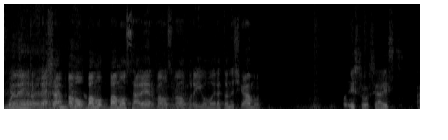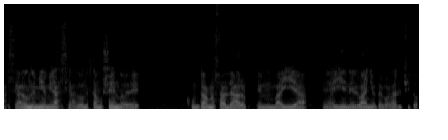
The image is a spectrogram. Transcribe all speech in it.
Vamos, vamos, vamos a ver, vamos, vamos por ahí, vamos a ver hasta dónde llegamos. Por eso, o sea, es hacia dónde, mira, mirá, hacia dónde estamos yendo, de juntarnos a hablar en Bahía, eh, ahí en el baño, ¿te acordás, Luchito?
